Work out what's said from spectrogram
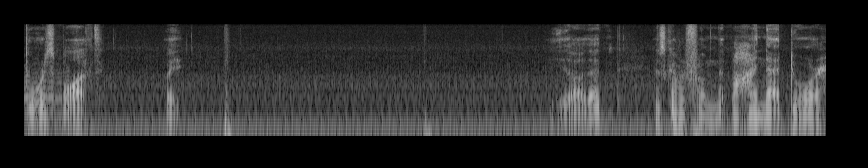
Door's blocked. Wait. Yeah, that is coming from the, behind that door.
